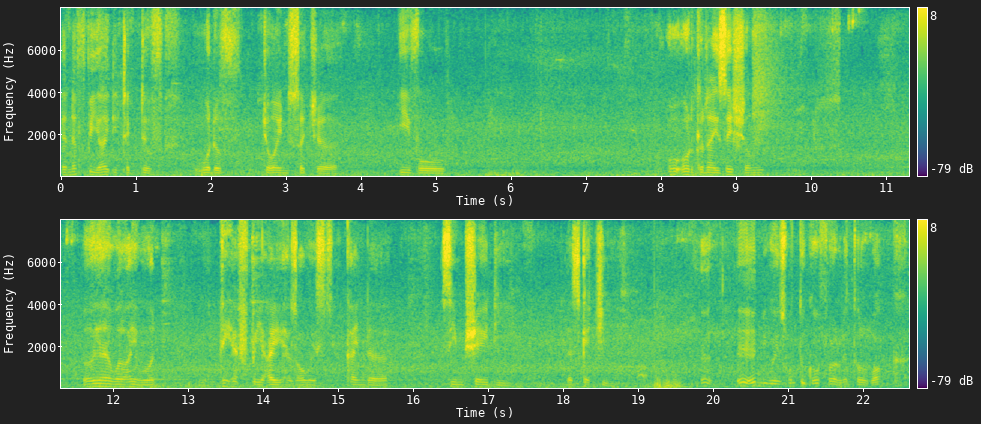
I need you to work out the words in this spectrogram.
an FBI detective would have joined such a evil organization. Oh yeah, well I would. The FBI has always kinda seemed shady, uh, sketchy. Uh, anyways, want to go for a little walk?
